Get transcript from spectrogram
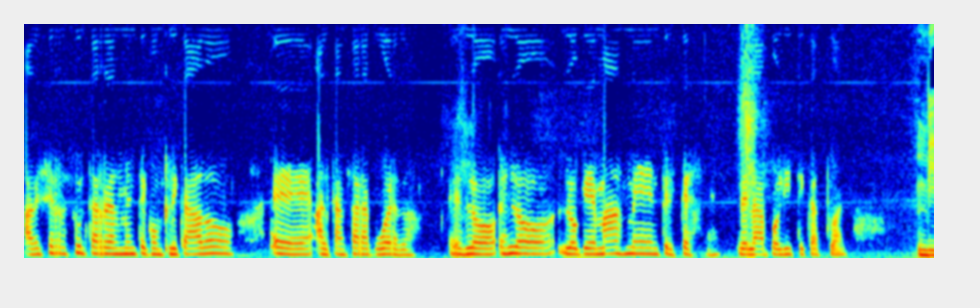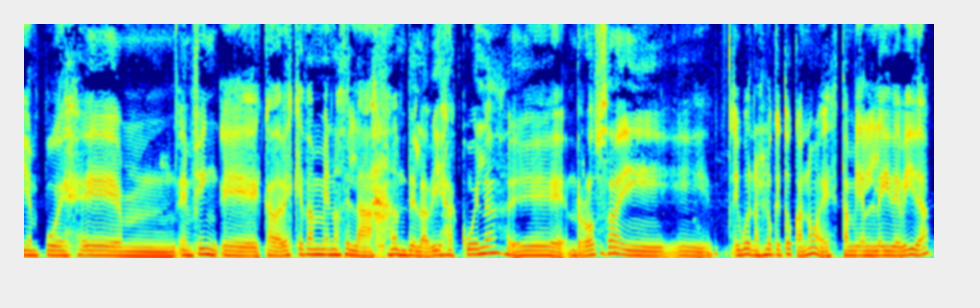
a veces resulta realmente complicado eh, alcanzar acuerdos. Es lo, es lo, lo que más me entristece de la política actual. Bien, pues, eh, en fin, eh, cada vez quedan menos de la, de la vieja escuela, eh, Rosa, y, y, bueno, es lo que toca, ¿no? Es también ley de vida.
